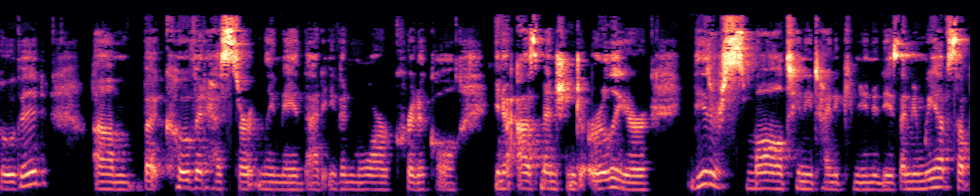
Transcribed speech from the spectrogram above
COVID, um, but COVID has certainly made that even more critical. You know, as mentioned earlier, these are small, teeny tiny communities. I mean, we have some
